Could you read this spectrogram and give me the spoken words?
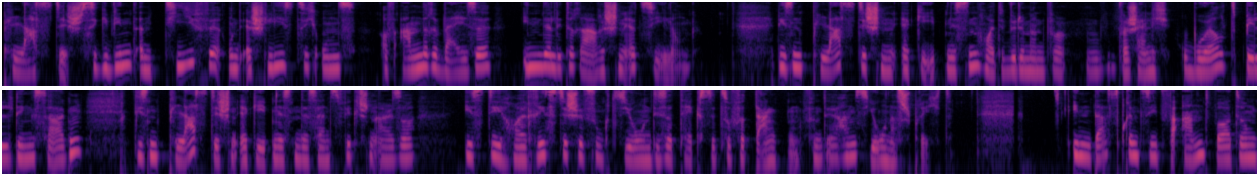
plastisch, sie gewinnt an Tiefe und erschließt sich uns auf andere Weise in der literarischen Erzählung. Diesen plastischen Ergebnissen, heute würde man wahrscheinlich Worldbuilding sagen, diesen plastischen Ergebnissen der Science Fiction also ist die heuristische Funktion dieser Texte zu verdanken, von der Hans Jonas spricht. In das Prinzip Verantwortung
